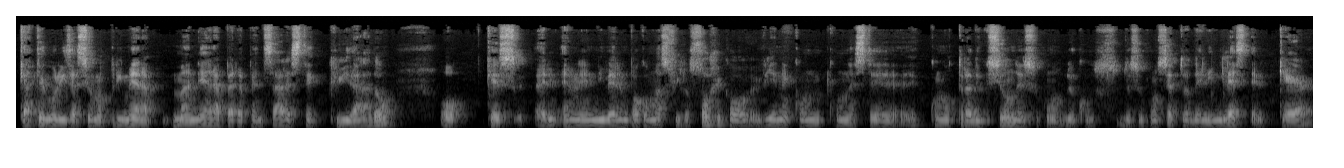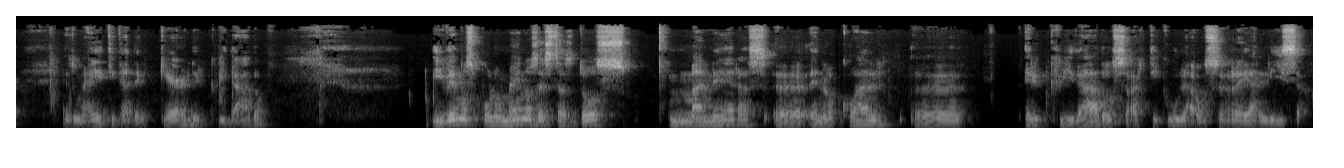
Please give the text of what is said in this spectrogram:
categorización o primera manera para pensar este cuidado, o que es en, el nivel un poco más filosófico, viene con, con este, como traducción de su, de, su concepto del inglés, del care, es una ética del care, del cuidado. Y vemos por lo menos estas dos maneras en lo cual el cuidado se articula o se realiza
